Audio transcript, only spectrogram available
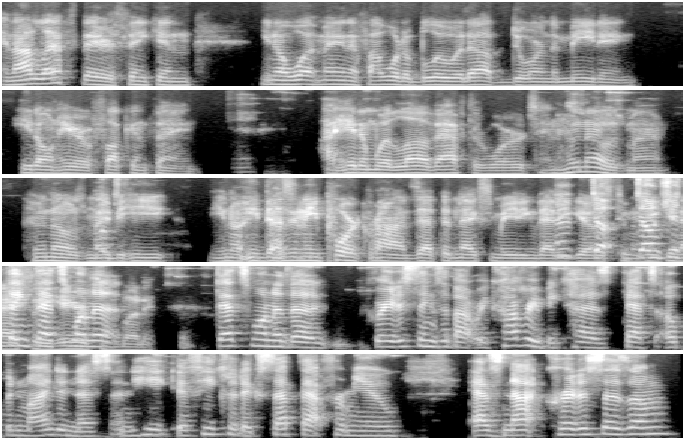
And I left there thinking, you know what, man, if I would have blew it up during the meeting, he don't hear a fucking thing. I hit him with love afterwards. And who knows, man? Who knows? Maybe he you know he doesn't eat pork rinds at the next meeting that he uh, goes don't, to. Don't you think that's one of that's one of the greatest things about recovery because that's open mindedness, and he if he could accept that from you as not criticism,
